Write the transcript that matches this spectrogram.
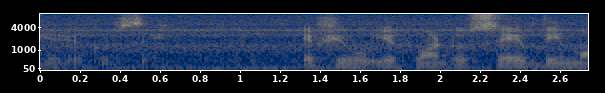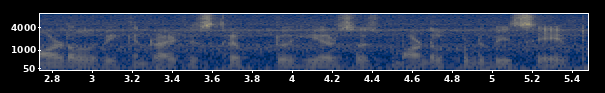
here you could see. If you if you want to save the model we can write a script to here. So this model could be saved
